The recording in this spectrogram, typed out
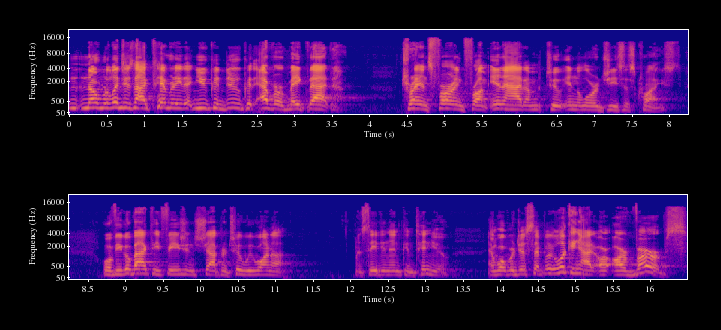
No religious activity that you could do could ever make that transferring from in Adam to in the Lord Jesus Christ. Well, if you go back to Ephesians chapter 2, we want to this evening then continue. And what we're just simply looking at are, are verbs.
